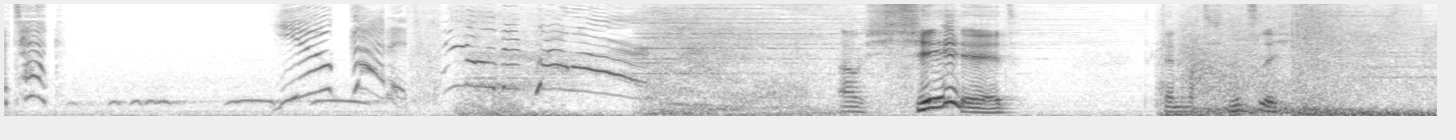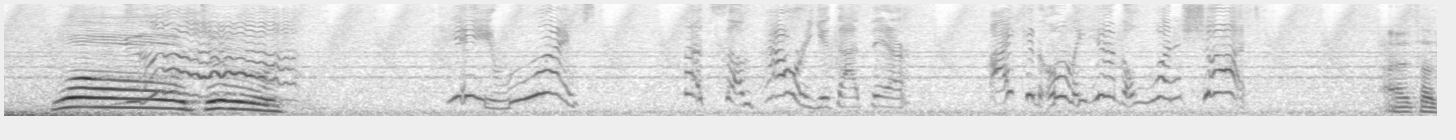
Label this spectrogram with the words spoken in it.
Attack! You got it! Oh shit! Der Kleine macht sich nützlich. Wow, dude! He ripes! That's some power you got there. I can only handle one shot. Alter,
